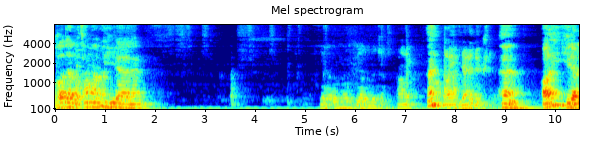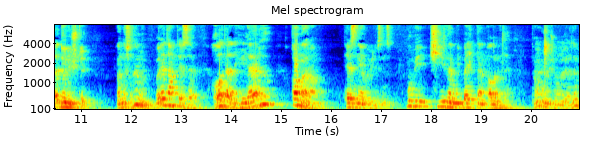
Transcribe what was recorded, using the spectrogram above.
غدا القمر هلالا. Ay hilale dönüştü. He. Ay hilale dönüştü. Anlaşıldı mı? Böyle tam tersi. Gadel hilalu kamaram. Tersini yapabilirsiniz. Bu bir şiirden, bir beytten alıntı. Tamam mı? Şunu verdim.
